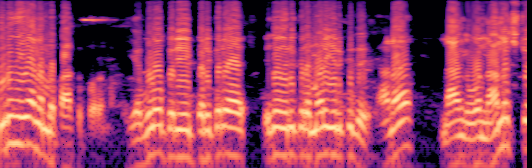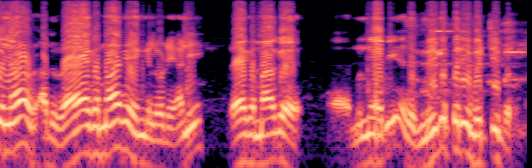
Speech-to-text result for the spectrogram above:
உறுதியா நம்ம பார்க்க போறோம். எவ்வளவு பெரிய இப்ப இருக்கிற ஏதோ இருக்கிற மாதிரி இருக்குது. ஆனா நாங்க ஒன்னு அமைச்சிட்டோம்னா அது வேகமாக எங்களுடைய அணி வேகமாக முன்னேறி அது மிகப்பெரிய வெற்றி பெறும்.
